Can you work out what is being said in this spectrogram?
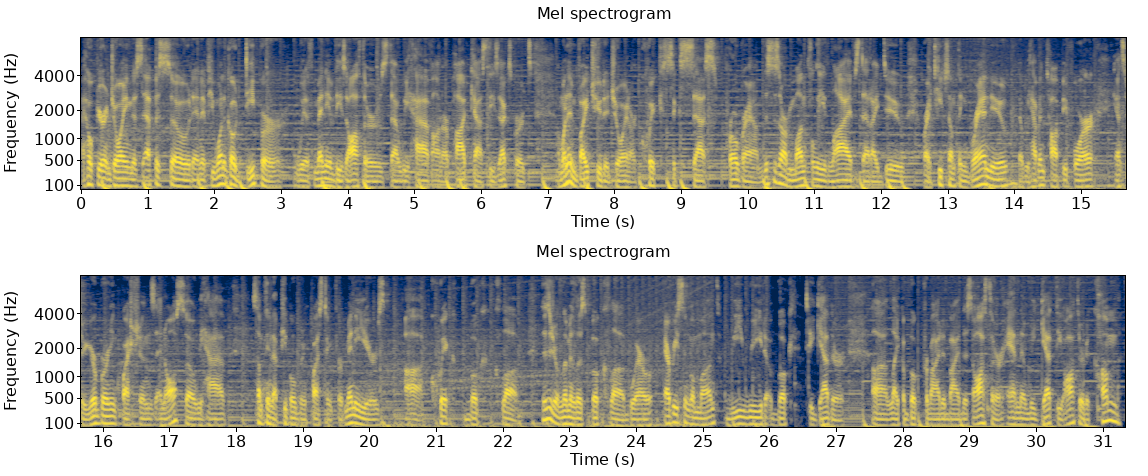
I hope you're enjoying this episode. And if you want to go deeper with many of these authors that we have on our podcast, these experts, I want to invite you to join our Kwik Success program. This is our monthly lives that I do where I teach something brand new that we haven't taught before, answer your burning questions, and also we have something that people have been requesting for many years a quick book club. This is your Limitless Book Club, where every single month we read a book together, uh, like a book provided by this author. And then we get the author to come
